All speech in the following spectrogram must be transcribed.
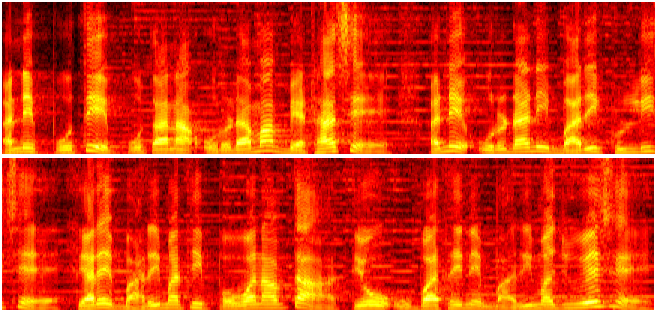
અને પોતે પોતાના ઓરડામાં બેઠા છે અને ઓરડાની બારી ખુલ્લી છે. ત્યારે બારીમાંથી પવન આવતા તેઓ ઊભા થઈને બારીમાં જુએ છે.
